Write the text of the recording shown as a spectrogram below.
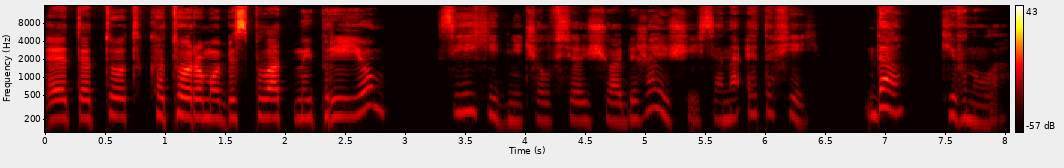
Это тот, которому бесплатный прием? Съехидничал все еще обижающийся на это фей. Да, кивнула.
